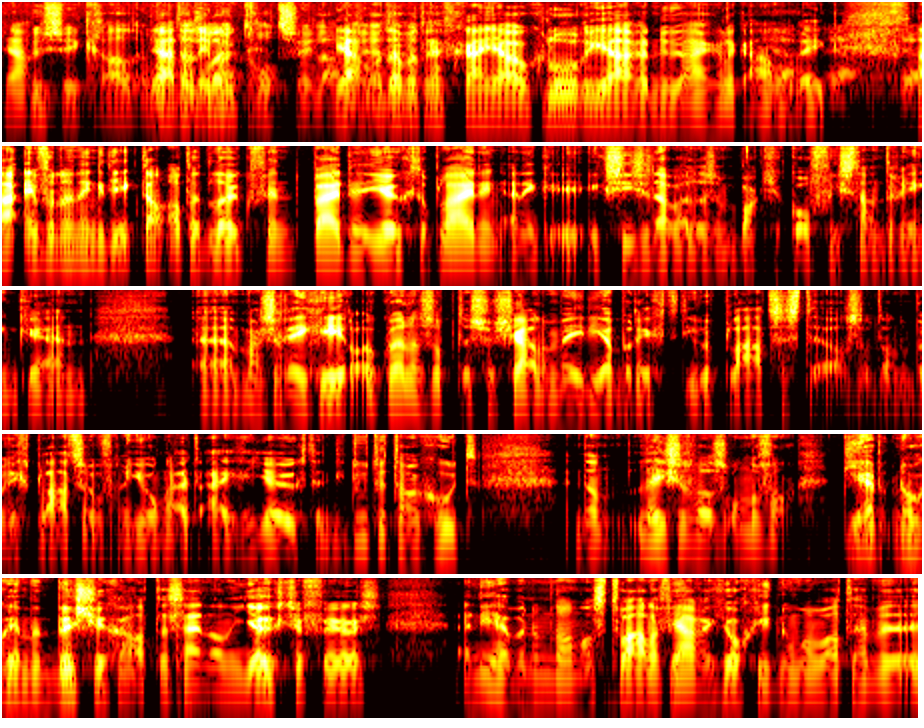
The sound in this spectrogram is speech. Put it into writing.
Ja. Dus ik ga word is alleen maar trots. Ja, wat dat betreft gaan jouw gloriejaren nu eigenlijk aanbreken. Ja, ja, ja. Nou, een van de dingen die ik dan altijd leuk vind bij de jeugdopleiding, en ik, ik zie ze daar wel eens een bakje koffie staan drinken. En, eh, maar ze reageren ook wel eens op de sociale media berichten die we plaatsen. Stel, als we dan een bericht plaatsen over een jongen uit eigen jeugd en die doet het dan goed. En dan lees je wel eens onder van, die heb ik nog in mijn busje gehad. Dat zijn dan jeugdchauffeurs en die hebben hem dan als 12-jarig jochie, ik noem maar wat, hebben eh,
